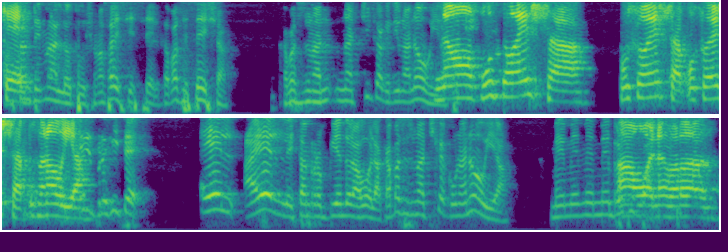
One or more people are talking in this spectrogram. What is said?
¿Qué? bastante mal lo tuyo. No sabes si es él, capaz es ella. Capaz es una, una chica que tiene una novia. No, puso ella. Puso ella, puso ella, puso novia. Él, pero dijiste, él, a él le están rompiendo las bolas. Capaz es una chica con una novia. Me, me, me, Ah, bueno, es verdad.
